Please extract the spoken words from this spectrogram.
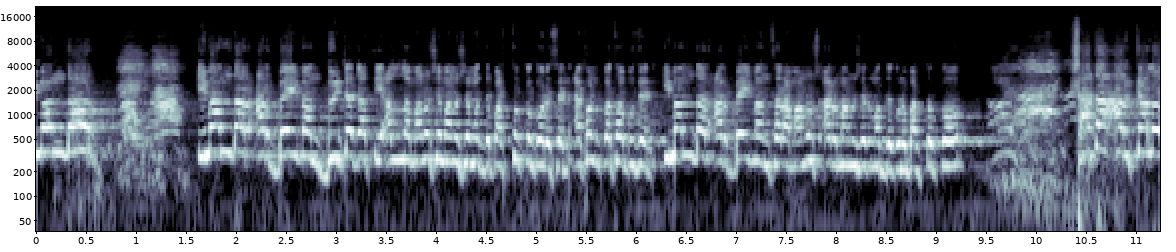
ইমানদার? ইমানদার আর বেঈমান দুইটা জাতি আল্লাহ মানুষে মানুষের মধ্যে পার্থক্য করেছেন। এখন কথা বুঝেন, ইমানদার আর বেঈমান ছাড়া মানুষ আর মানুষের মধ্যে কোনো পার্থক্য? সাদা আর কালো,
